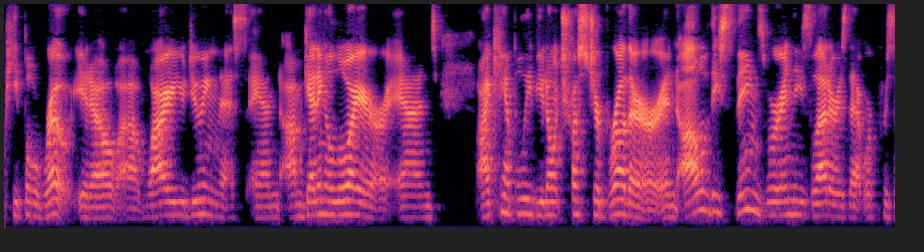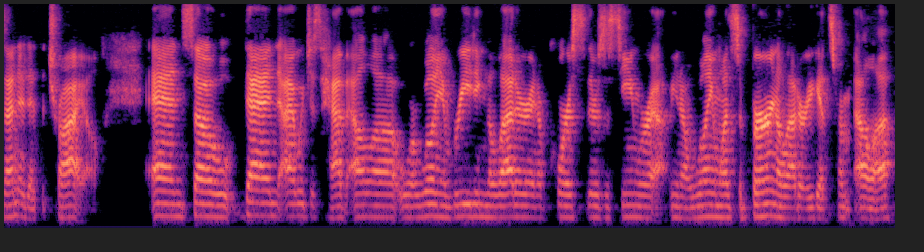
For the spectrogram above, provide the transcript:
People wrote, you know, uh, why are you doing this? And I'm getting a lawyer and I can't believe you don't trust your brother. And all of these things were in these letters that were presented at the trial. And so then I would just have Ella or William reading the letter. And of course, there's a scene where, you know, William wants to burn a letter he gets from Ella.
